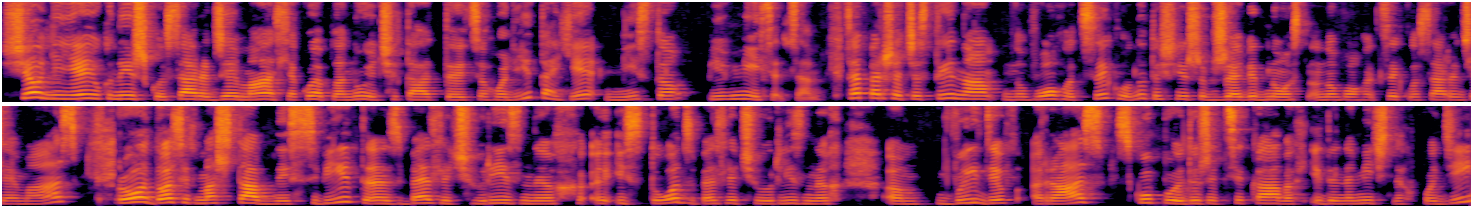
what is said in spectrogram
Ще однією книжкою Сари Джей Мас, яку я планую читати цього літа, є Місто півмісяця. Це перша частина нового циклу, ну точніше, вже відносно нового циклу Сари Джей Маас, про досить масштабний світ е, з безлічю різних е, істот, з безлічу різних ем, видів, рас, з купою дуже цікавих і динамічних подій.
